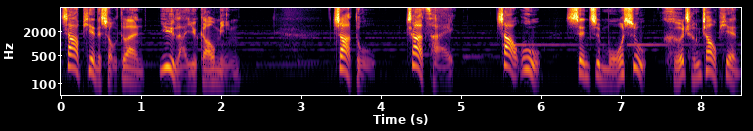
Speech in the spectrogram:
诈骗的手段越来越高明，诈赌、诈财、诈物，甚至魔术、合成照片，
